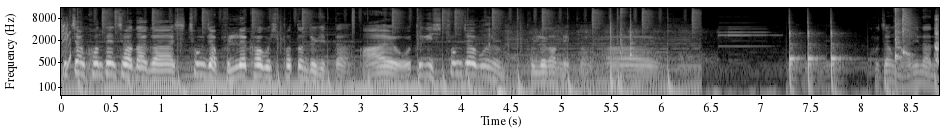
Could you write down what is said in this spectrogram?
시청 콘텐츠 하다가 시청자 블랙하고 싶었던 적 있다. 아유, 어떻게 시청자분을 블랙합니까? 아유. 고장 많이 났네.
